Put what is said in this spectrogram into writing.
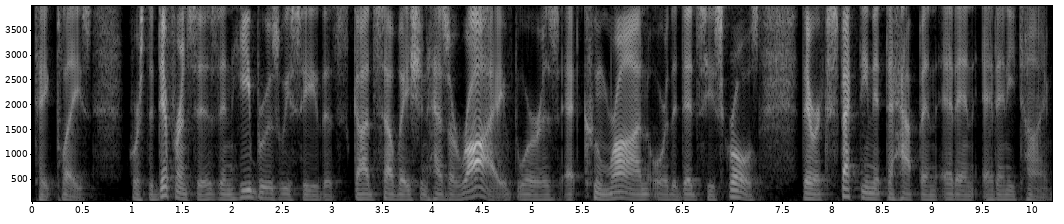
take place. Of course, the difference is in Hebrews we see that God's salvation has arrived, whereas at Qumran or the Dead Sea Scrolls, they're expecting it to happen at, an, at any time.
